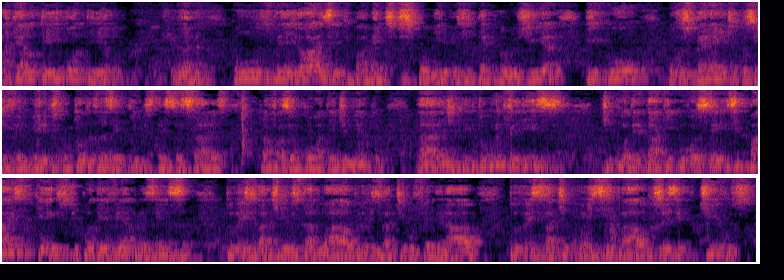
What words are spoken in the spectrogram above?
aquela UTI modelo, né? com os melhores equipamentos disponíveis de tecnologia e com os médicos, enfermeiros, com todas as equipes necessárias para fazer um bom atendimento na área de TI. Estou muito feliz de poder estar aqui com vocês e, mais do que isso, de poder ver a presença do Legislativo Estadual, do Legislativo Federal, do Legislativo Municipal, dos executivos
